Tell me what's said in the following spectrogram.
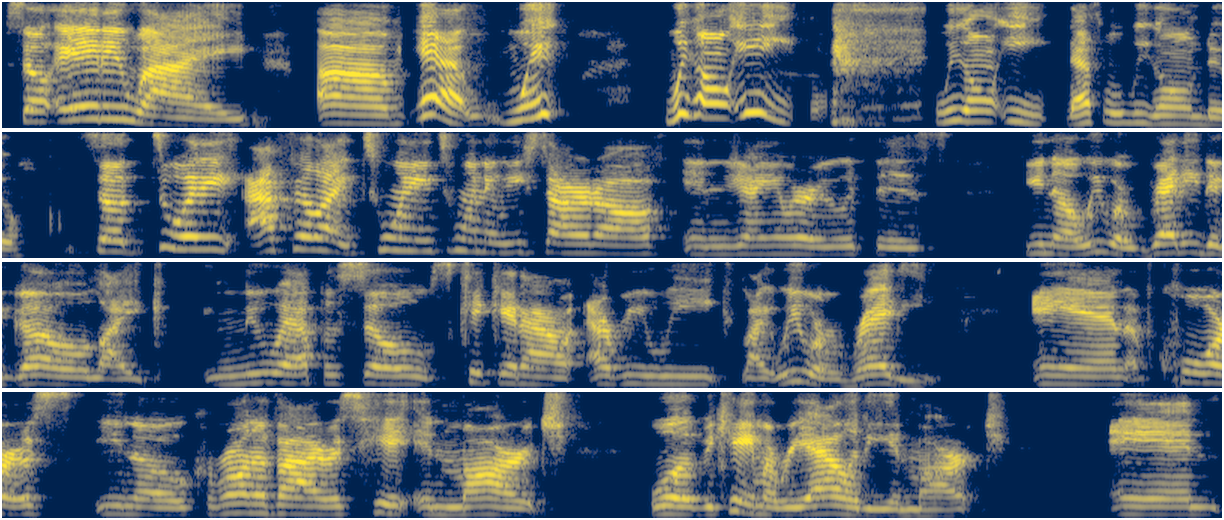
So anyway, um, yeah, we we gonna eat. we gonna eat. That's what we gonna do. So 20, I feel like 2020, we started off in January with this. You know, we were ready to go. Like new episodes kicking out every week. Like we were ready. And of course, you know, coronavirus hit in March. Well, it became a reality in March. And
